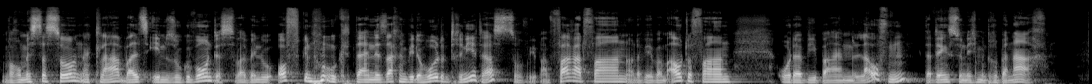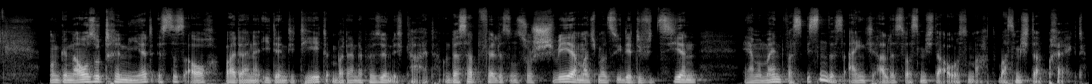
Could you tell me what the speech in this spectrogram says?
Und warum ist das so? Na klar, weil es eben so gewohnt ist. Weil wenn du oft genug deine Sachen wiederholt und trainiert hast, so wie beim Fahrradfahren oder wie beim Autofahren oder wie beim Laufen, da denkst du nicht mehr drüber nach. Und genauso trainiert ist es auch bei deiner Identität und bei deiner Persönlichkeit. Und deshalb fällt es uns so schwer, manchmal zu identifizieren, ja, Moment, was ist denn das eigentlich alles, was mich da ausmacht, was mich da prägt?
